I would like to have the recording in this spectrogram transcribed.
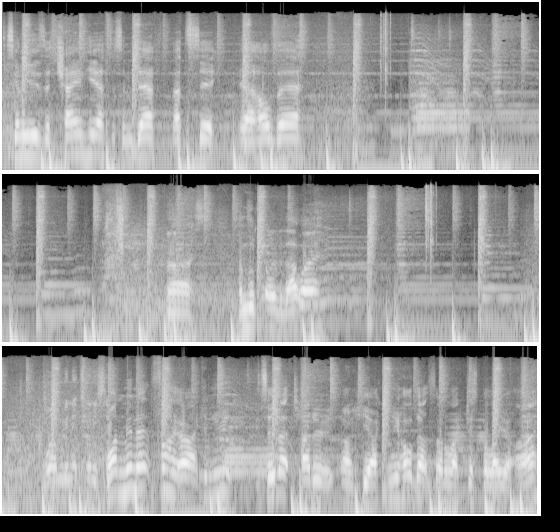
just gonna use the chain here for some depth. That's sick. Yeah, hold there. Nice. And look over that way. One minute, 20 seconds. One minute. Fuck. All right. Can you see that tattoo on here? Can you hold that sort of like just below your eye?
